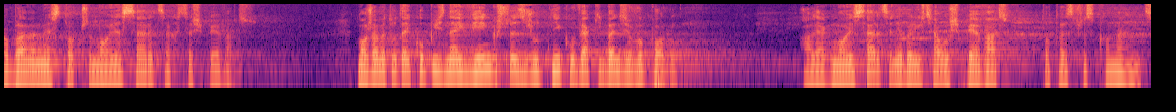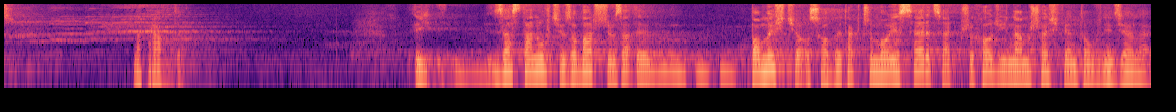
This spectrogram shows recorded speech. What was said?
Problemem jest to, czy moje serce chce śpiewać. Możemy tutaj kupić największy z rzutników, jaki będzie w Opolu. Ale jak moje serce nie będzie chciało śpiewać, to to jest wszystko na nic. Naprawdę. I zastanówcie, zobaczcie, y, pomyślcie o sobie, tak? Czy moje serce, jak przychodzi na mszę świętą w niedzielę,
